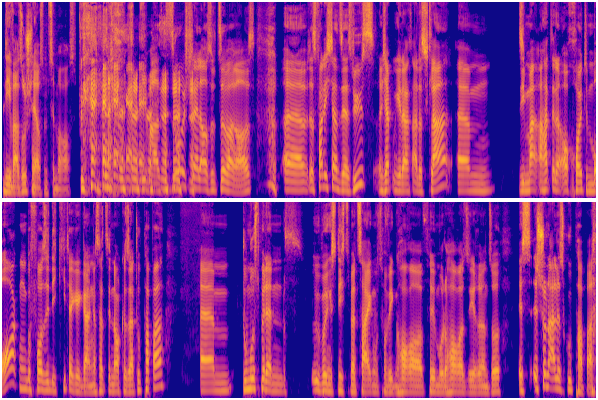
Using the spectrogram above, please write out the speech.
Die war so schnell aus dem Zimmer raus. die war so schnell aus dem Zimmer raus. Äh, das fand ich dann sehr süß und ich habe mir gedacht, alles klar. Ähm, sie hatte dann auch heute Morgen, bevor sie in die Kita gegangen ist, hat sie dann auch gesagt, du Papa, ähm, du musst mir dann übrigens nichts mehr zeigen, von wegen Horrorfilm oder Horrorserie und so. Es ist schon alles gut, Papa.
